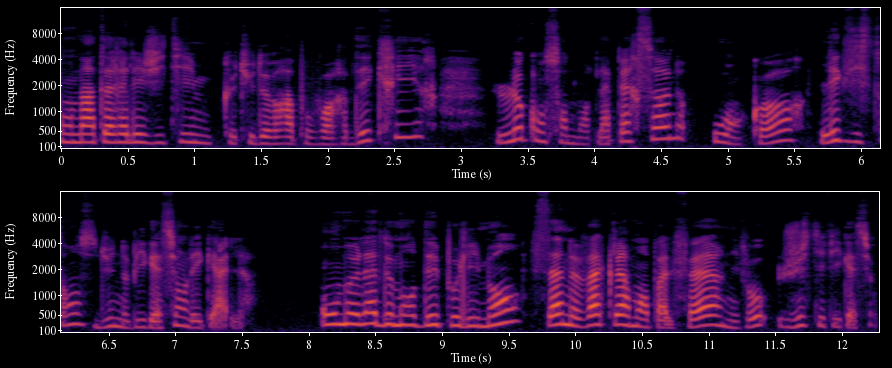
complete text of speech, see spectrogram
ton intérêt légitime que tu devras pouvoir décrire, le consentement de la personne ou encore l'existence d'une obligation légale. On me l'a demandé poliment, ça ne va clairement pas le faire niveau justification.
